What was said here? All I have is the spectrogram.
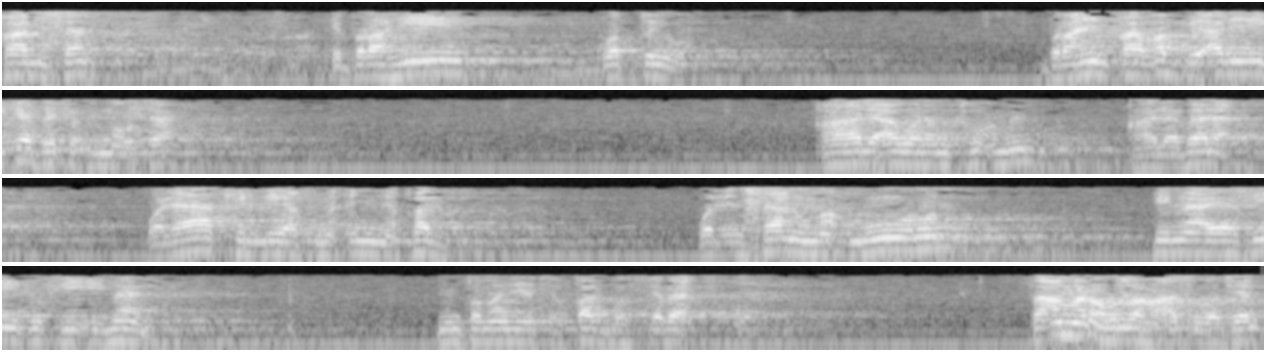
خامسا إبراهيم والطيور. إبراهيم قال ربي أرني كيف تحيي الموتى؟ قال أولم تؤمن؟ قال بلى. ولكن ليطمئن قلبي. والإنسان مأمور بما يزيد في إيمانه من طمأنينة القلب والثبات. فأمره الله عز وجل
